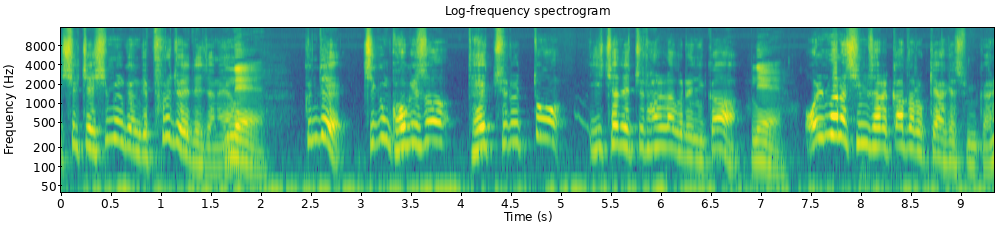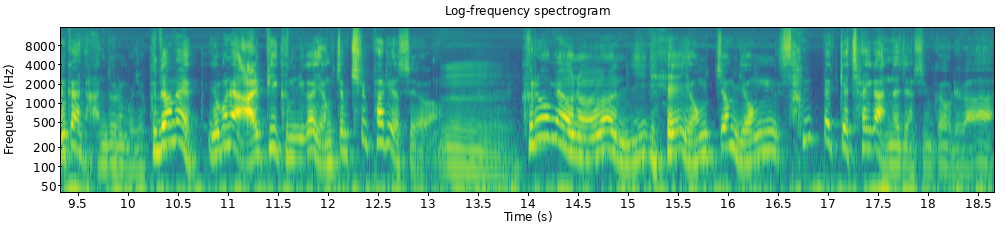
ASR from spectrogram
실제 실물 경제 풀어줘야 되잖아요. 네, 근데 지금 거기서 대출을 또 2차 대출 하려 그러니까 네, 얼마나 심사를 까다롭게 하겠습니까? 그러니까 안 되는 거죠. 그 다음에 이번에 RP 금리가 0.78이었어요. 음, 그러면은 이게 0.03밖에 차이가 안 나지 않습니까 우리가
